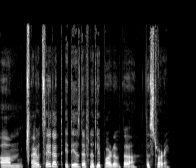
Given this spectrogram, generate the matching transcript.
um, I would say that it is definitely part of the, the story.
